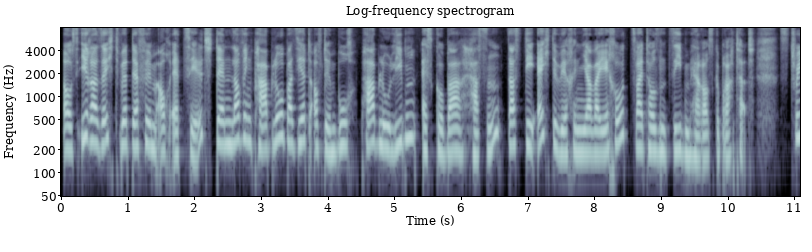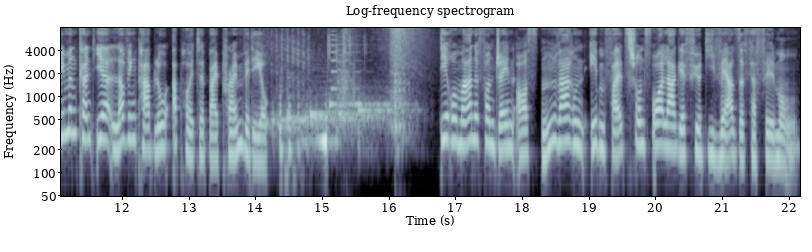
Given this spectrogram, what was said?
Aus ihrer Sicht wird der Film auch erzählt, denn Loving Pablo basiert auf dem Buch Pablo lieben, Escobar hassen, das die echte Virginia Vallejo 2007 herausgebracht hat. Streamen könnt ihr Loving Pablo ab heute bei Prime Video. Die Romane von Jane Austen waren ebenfalls schon Vorlage für diverse Verfilmungen.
